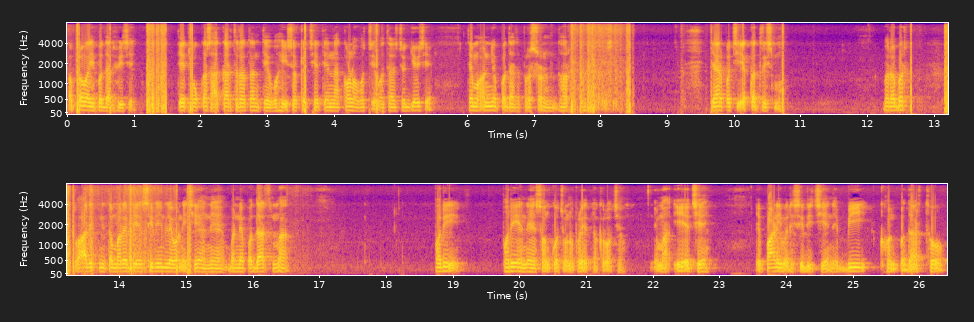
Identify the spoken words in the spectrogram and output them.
અપ્રવાહી પદાર્થ વિશે તે ચોક્કસ આકાર ધરાવતા તે વહી શકે છે. તેના કણો વચ્ચે વધારે જગ્યા છે. તેમાં અન્ય પદાર્થ પ્રસરણ દર વધારે છે. ત્યાર પછી એકત્રીસમો. બરાબર? તો આ રીતની તમારે બે સિરીંજ લેવાની છે અને બંને પદાર્થમાં ભરી ભરી અને સંકોચવાનો પ્રયત્ન કરવો છે. એમાં એ છે, એ પાણીવાળી સીડી છે અને બી ઘન પદાર્થો,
